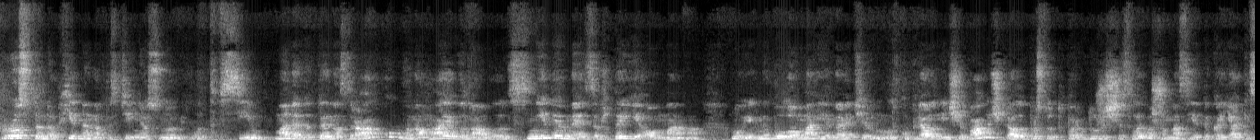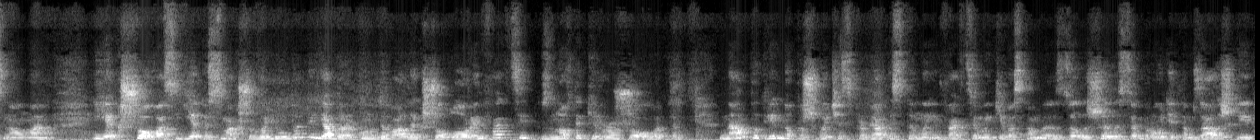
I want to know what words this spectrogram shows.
просто необхідна на постійній основі. От всім. У мене дитина зранку, вона має, вона е, снідає, в неї завжди є омега. Ну, як не було омеги, я навіть купляла інші баночки, але просто тепер дуже щаслива, що в нас є така якісна омега. І якщо у вас є той смак, що ви любите, я би рекомендувала, якщо лор інфекції, знов таки розжовувати. Нам потрібно пошвидше справлятися з тими інфекціями, які у вас там залишилися, броді, там залишки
